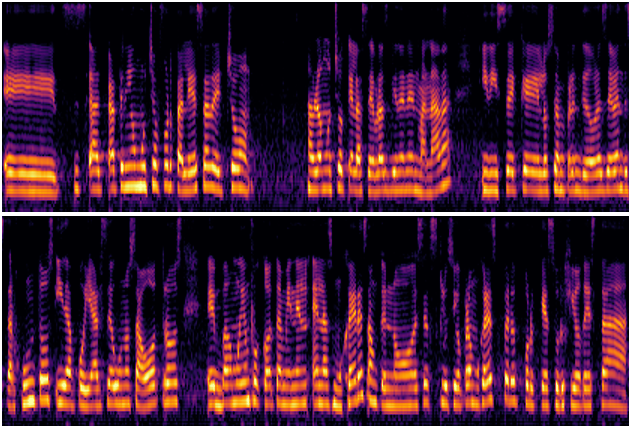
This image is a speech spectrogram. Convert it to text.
eh, ha, tenido mucha fortaleza, de hecho, habla mucho que las cebras vienen en manada y dice que los emprendedores deben de estar juntos y de apoyarse unos a otros. Eh, va muy enfocado también en, las mujeres, aunque no es exclusivo para mujeres, pero porque surgió de esta,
